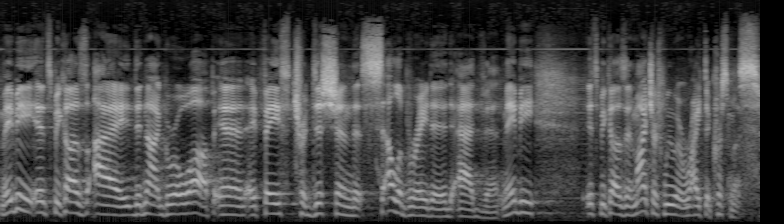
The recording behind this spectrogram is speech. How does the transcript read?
Maybe it's because I did not grow up in a faith tradition that celebrated Advent. Maybe it's because in my church we went right to Christmas.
